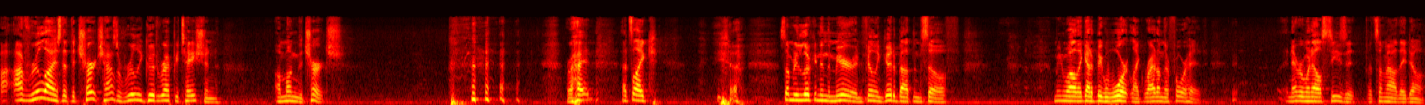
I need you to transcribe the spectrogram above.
I've realized that the church has a really good reputation among the church. right? That's like somebody looking in the mirror and feeling good about themselves. Meanwhile, they got a big wart like right on their forehead. And everyone else sees it, but somehow they don't.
